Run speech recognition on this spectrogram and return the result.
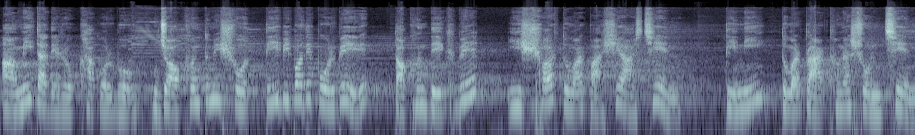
আমি তাদের রক্ষা করব। যখন তুমি সত্যি বিপদে পড়বে তখন দেখবে ঈশ্বর তোমার পাশে আসছেন। তিনি তোমার প্রার্থনা শুনছেন।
